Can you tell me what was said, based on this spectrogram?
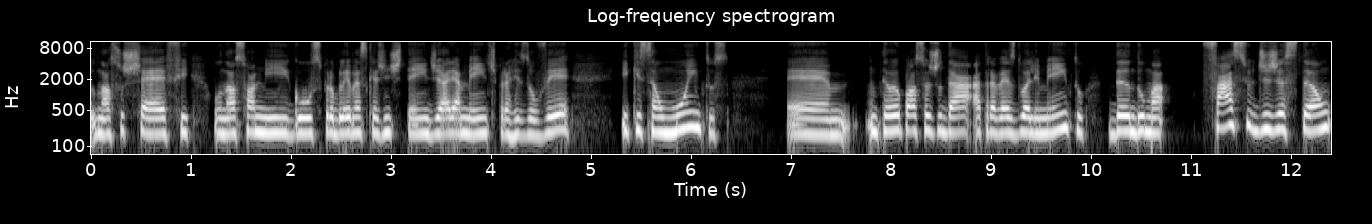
o nosso chefe, o nosso amigo, os problemas que a gente tem diariamente para resolver e que são muitos, é, então eu posso ajudar através do alimento, dando uma fácil digestão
